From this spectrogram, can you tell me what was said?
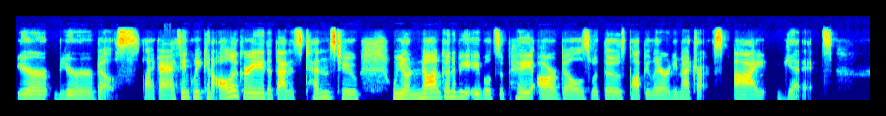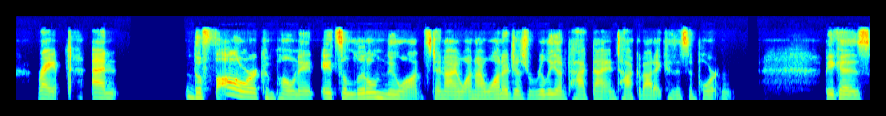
your your bills. Like i think we can all agree that that is tends to we are not going to be able to pay our bills with those popularity metrics. I get it right? And the follower component it's a little nuanced and i and i want to just really unpack that and talk about it because it's important. Because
